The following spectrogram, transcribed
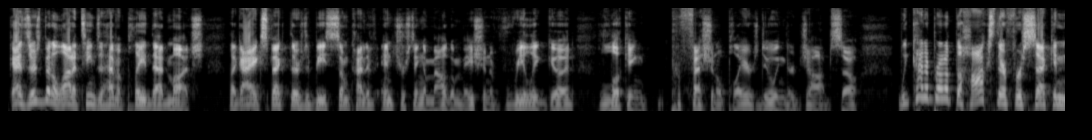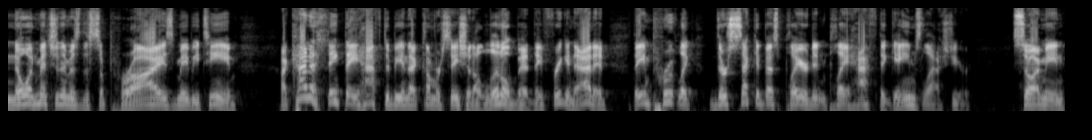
Guys, there's been a lot of teams that haven't played that much. Like, I expect there to be some kind of interesting amalgamation of really good looking professional players doing their job. So, we kind of brought up the Hawks there for a second. No one mentioned them as the surprise, maybe team. I kind of think they have to be in that conversation a little bit. They freaking added, they improved, like their second best player didn't play half the games last year. So, I mean,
